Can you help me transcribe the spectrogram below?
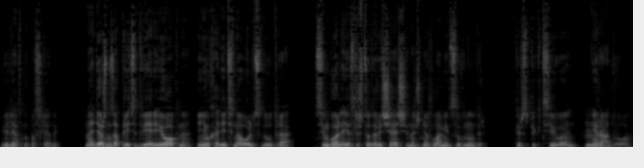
велев напоследок. «Надежно заприте двери и окна, и не выходите на улицу до утра. Тем более, если что-то рычащее начнет ломиться внутрь». Перспектива не радовала.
